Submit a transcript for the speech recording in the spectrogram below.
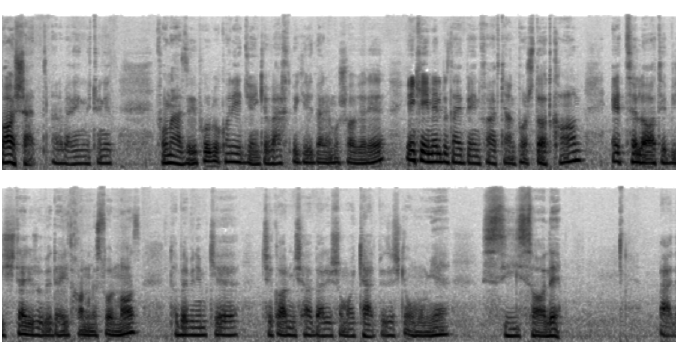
باشد. بنابراین می‌تونید فرم عرضه پر بکنید یا اینکه وقت بگیرید برای مشاوره. یا اینکه ایمیل بزنید به info@canpors.com اطلاعات بیشتری رو بدهید خانم سلماز تا ببینیم که چه کار میشه برای شما کرد. پزشک عمومی سی ساله. بله.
